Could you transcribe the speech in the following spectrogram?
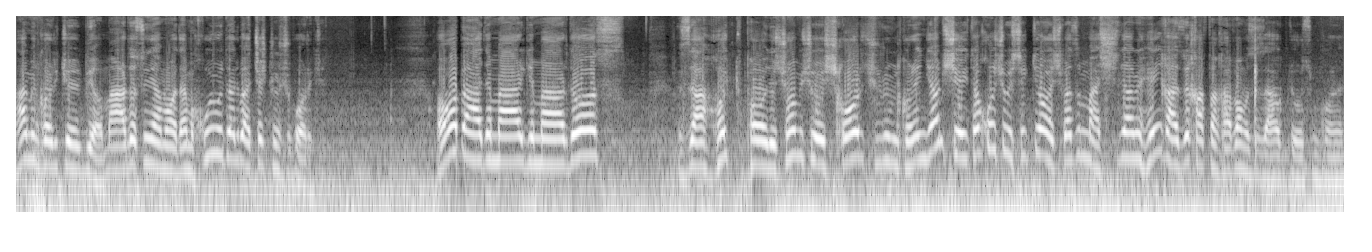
همین کاری که بیا مرداس این هم آدم خوبی بود ولی بچهش پاره کرد. آقا بعد مرگ مرداس زحاک پادشاه میشه اشغال شروع می‌کنه. اینجا هم شیطان خودشو به شکل آشپز مشتی در هی غذای خفن خفن واسه زحاک درست می‌کنه.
